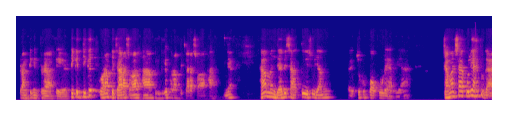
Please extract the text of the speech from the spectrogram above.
perang dingin berakhir? Dikit-dikit orang bicara soal HAM, dikit-dikit orang bicara soal HAM. Ya. HAM menjadi satu isu yang Eh, cukup populer ya. Zaman saya kuliah itu nggak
